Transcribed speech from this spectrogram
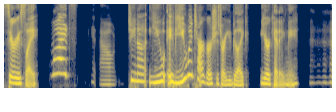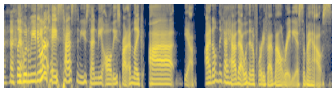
Seriously, What? Get out. Gina, you if you went to our grocery store, you'd be like, You're kidding me. Like when we do our taste test and you send me all these products, I'm like, uh, yeah, I don't think I have that within a 45 mile radius of my house.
